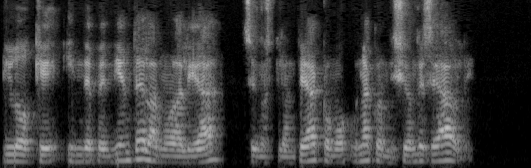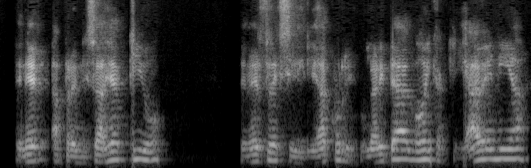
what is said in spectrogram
lo que independiente de la modalidad se nos plantea como una condición deseable. Tener aprendizaje activo, tener flexibilidad curricular y pedagógica que ya venía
